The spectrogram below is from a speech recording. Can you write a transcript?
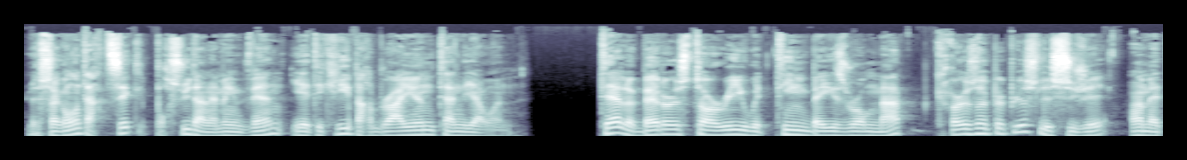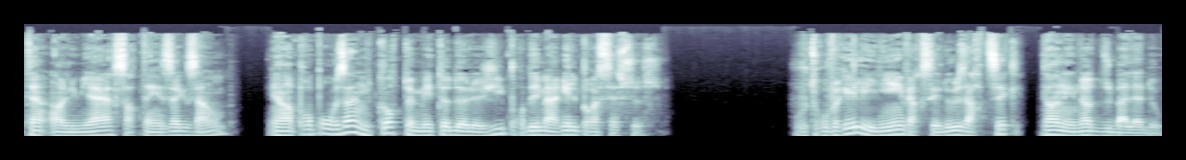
Le second article, poursuit dans la même veine, et est écrit par Brian Tandiawan. Tell a Better Story with Team-Based Roadmap creuse un peu plus le sujet en mettant en lumière certains exemples et en proposant une courte méthodologie pour démarrer le processus. Vous trouverez les liens vers ces deux articles dans les notes du balado.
